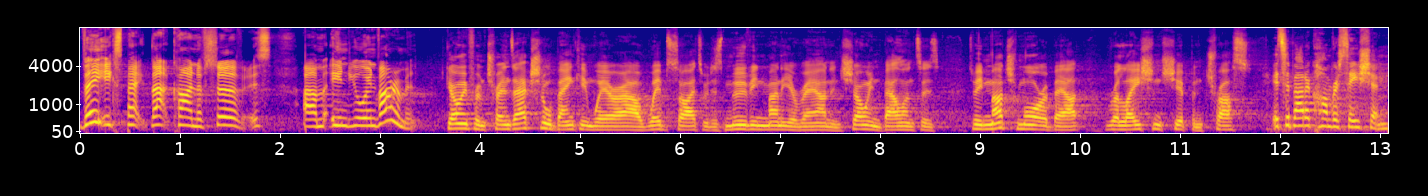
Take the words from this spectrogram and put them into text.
They expect that kind of service um, in your environment. Going from transactional banking, where our websites were just moving money around and showing balances, to be much more about relationship and trust. It's about a conversation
